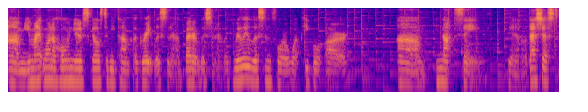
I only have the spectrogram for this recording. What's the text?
um, you might want to hone your skills to become a great listener a better listener. Like really listen for what people are um, not saying you know? That's just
